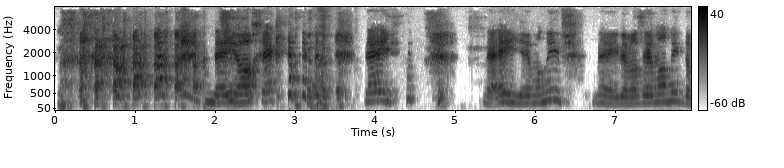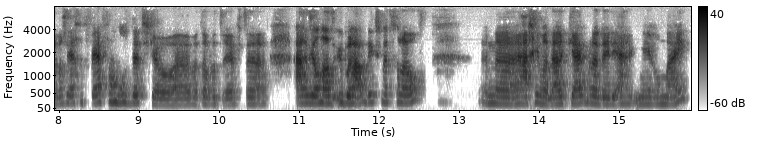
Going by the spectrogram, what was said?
nee joh, gek. nee. Nee, helemaal niet. Nee, dat was helemaal niet. Dat was echt een ver van ons bedshow wat dat betreft. Uh, had überhaupt niks met geloof. En uh, hij ging wat naar de kerk, maar dat deed hij eigenlijk meer om mij.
